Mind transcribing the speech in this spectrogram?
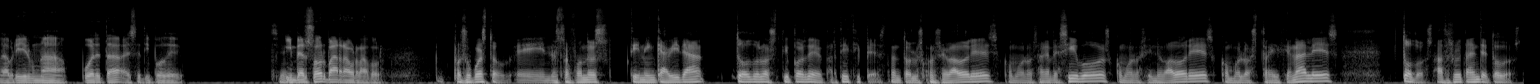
abrir una puerta a ese tipo de inversor barra ahorrador. Por supuesto, en nuestros fondos tienen cabida todos los tipos de partícipes, tanto los conservadores como los agresivos, como los innovadores, como los tradicionales, todos, absolutamente todos.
